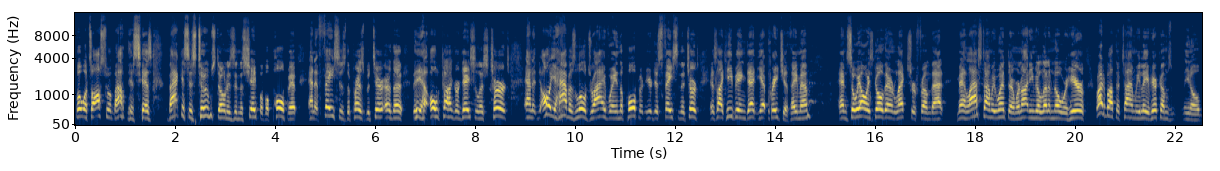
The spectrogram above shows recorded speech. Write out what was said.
But what's awesome about this is Backus's tombstone is in the shape of a pulpit and it faces the Presbyterian, or the, the uh, old Congregationalist church. And it, all you have is a little driveway in the pulpit and you're just facing the church. It's like he being dead yet preacheth. Amen. And so we always go there and lecture from that. Man, last time we went there and we're not even going to let them know we're here. Right about the time we leave, here comes, you know,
